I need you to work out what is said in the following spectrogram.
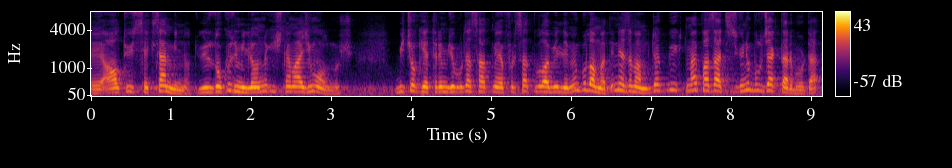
Ee, 680 bin not. 109 milyonluk işlem hacmi olmuş. Birçok yatırımcı burada satmaya fırsat bulabildi mi? Bulamadı. Ne zaman bulacak? Büyük ihtimal pazartesi günü bulacaklar burada.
